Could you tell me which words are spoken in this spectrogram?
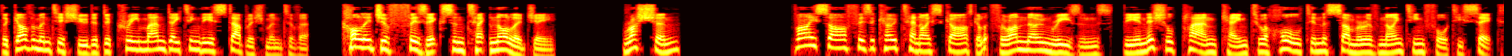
the government issued a decree mandating the establishment of a College of Physics and Technology, Russian, Vysar Fiziko For unknown reasons, the initial plan came to a halt in the summer of 1946.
